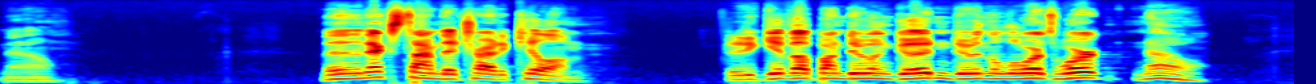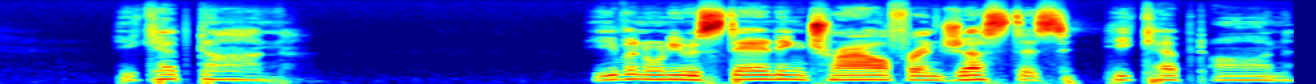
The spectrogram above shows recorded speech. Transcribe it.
No. Then the next time they try to kill him, did he give up on doing good and doing the Lord's work? No. He kept on. Even when he was standing trial for injustice, he kept on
